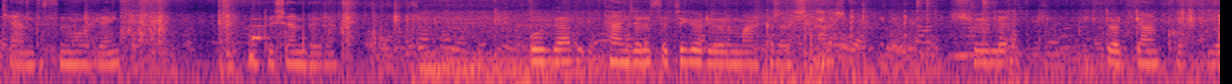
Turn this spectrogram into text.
Kendisi mor renk. Muhteşem bir ürün. Burada bir tencere seti görüyorum arkadaşlar. Şöyle dikdörtgen kuplu.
